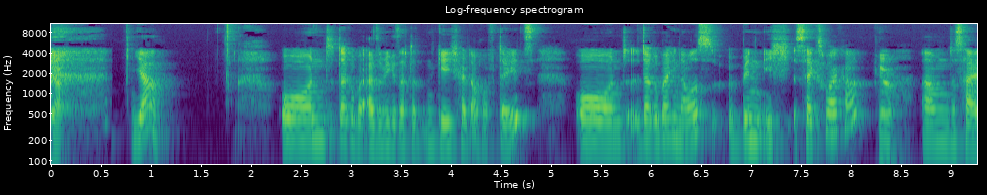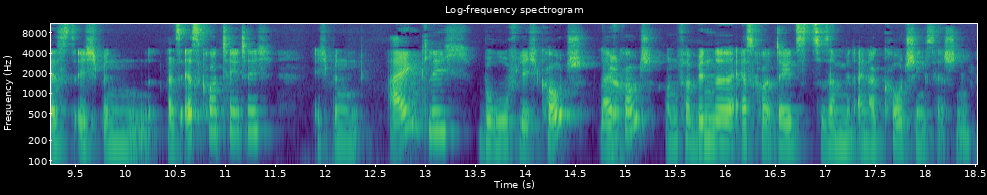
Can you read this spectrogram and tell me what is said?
ja. Ja. Und darüber, also wie gesagt, dann gehe ich halt auch auf Dates. Und darüber hinaus bin ich Sexworker. Ja. Ähm, das heißt, ich bin als Escort tätig. Ich bin eigentlich beruflich Coach, Life Ja. Coach und verbinde Escort Dates zusammen mit einer Coaching Session.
